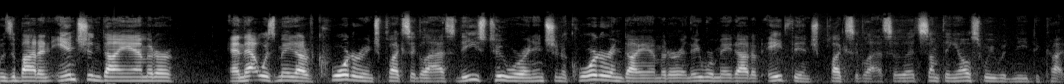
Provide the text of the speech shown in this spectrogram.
was about an inch in diameter and that was made out of quarter inch plexiglass. These two were an inch and a quarter in diameter, and they were made out of eighth inch plexiglass, so that's something else we would need to cut.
